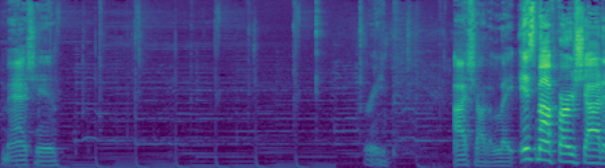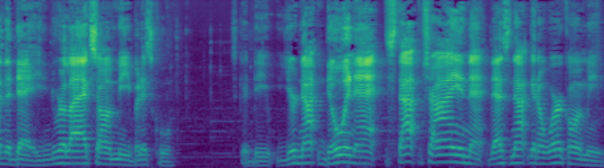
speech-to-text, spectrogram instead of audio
Mash him. Green. I shot a late. It's my first shot of the day. Relax on me, but it's cool. Good D. You're not doing that. Stop trying that. That's not gonna work on me.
